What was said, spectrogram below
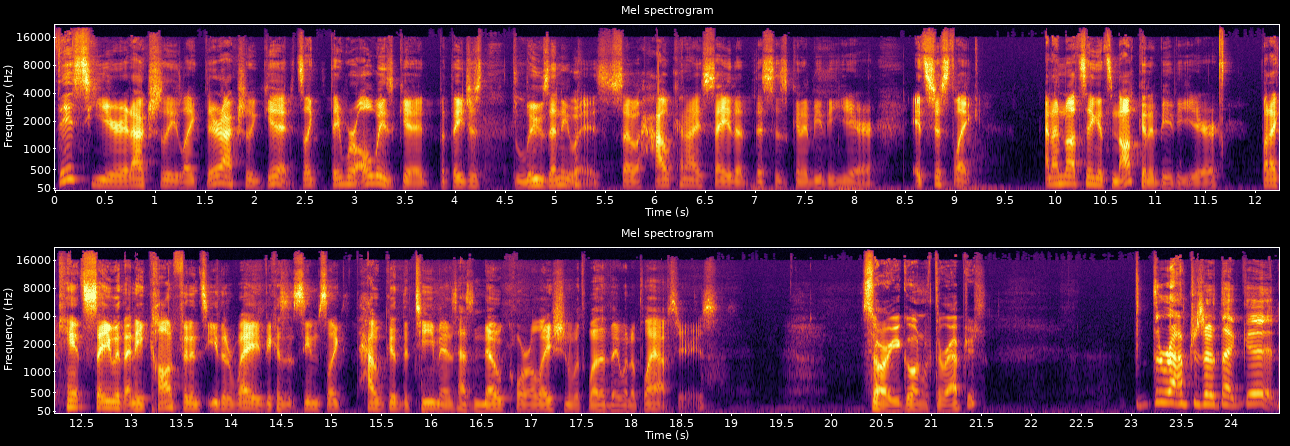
this year it actually, like, they're actually good. It's like they were always good, but they just lose anyways. so how can I say that this is to be the year? It's just like, and I'm not saying it's not to be the year, but I can't say with any confidence either way because it seems like how good the team is has no correlation with whether they win a playoff series. So are you going with the Raptors? The Raptors aren't that good.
